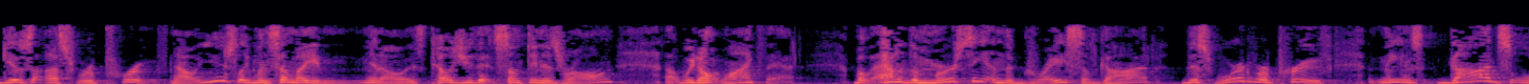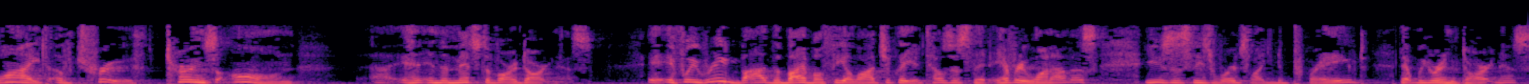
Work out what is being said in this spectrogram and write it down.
gives us reproof. Now, usually when somebody, you know, tells you that something is wrong, uh, we don't like that. But out of the mercy and the grace of God, this word reproof means God's light of truth turns on uh, in, in the midst of our darkness. If we read the Bible theologically, it tells us that every one of us uses these words like depraved, that we were in darkness,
